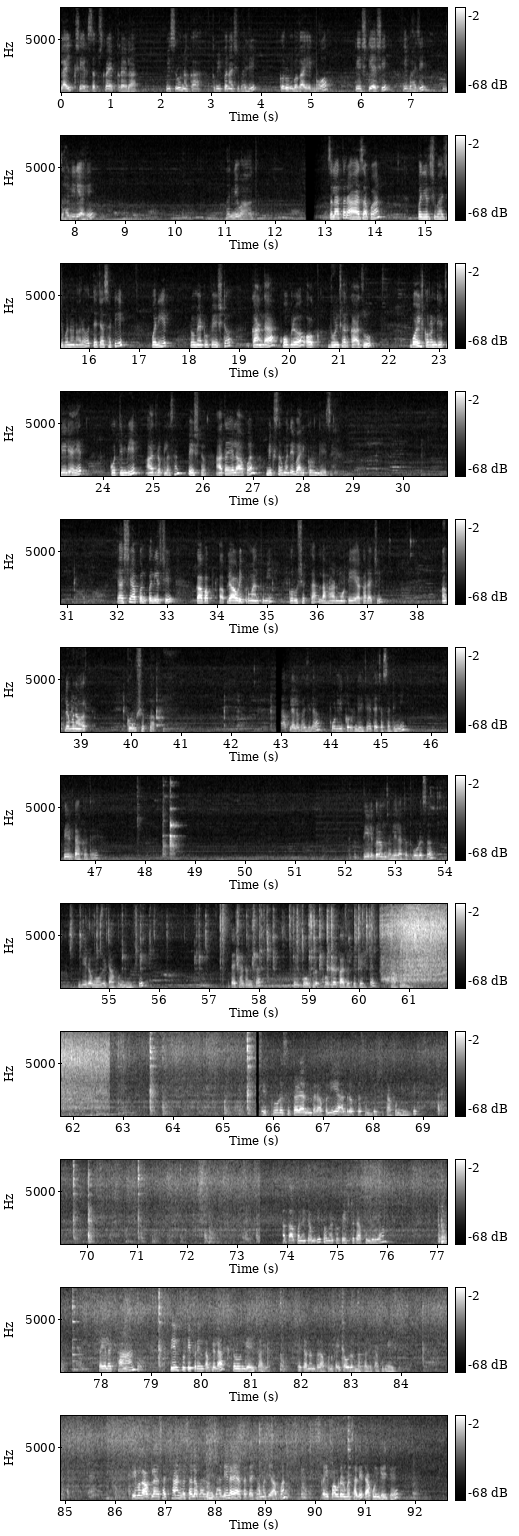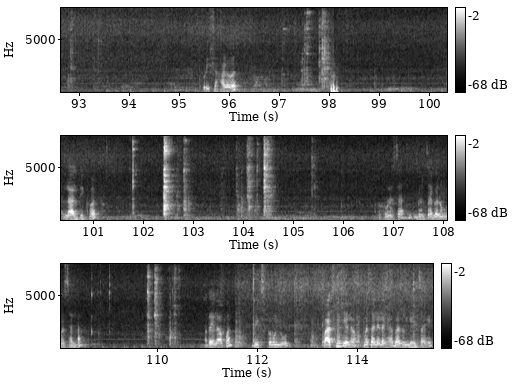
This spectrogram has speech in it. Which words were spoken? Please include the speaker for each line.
Speaker 1: Like share subscribe करायला विसरू नका. तुम्ही पण अशी भाजी करून बघा एक व टेस्टी अशी ही भाजी झालेली आहे. धन्यवाद. चला तर आज आपण पनीरची भाजी बनवणार आहोत. त्याच्यासाठी पनीर टोमॅटो पेस्ट कांदा खोबरं अ, दोन चार काजू बॉईल करून घेतलेले आहेत. कोथिंबीर अद्रक लसण पेस्ट. आता याला आपण मिक्सरमध्ये बारीक करून घ्यायचे. असे आपण पनीरचे काप आप आपल्या आवडीप्रमाणे तुम्ही करू शकता. लहान मोठे आकाराचे. आपल्या मनावर करू शकता. आपल्याला भाजीला फोडणी करून घ्यायची आहे. त्याच्यासाठी मी तेल टाकत आहे. तेल गरम झालेलं आता थोडंसं जिरं मोहरी टाकून घ्यायची. त्याच्यानंतर हे खोबरं खोबरं काजूची पेस्ट टाकून हे थोडंसं तळ्यानंतर आपण हे अद्रक लसन पेस्ट टाकून घ्यायचे आता आपण याच्यामध्ये टोमॅटो पेस्ट टाकून देऊया. तर याला छान तेल सुटेपर्यंत आपल्याला तळून घ्यायचं आहे. त्याच्यानंतर आपण काही पावडर मसाले टाकून घ्यायचे. हे बघा आपला असा छान मसाला भाजून झालेला आहे. आता त्याच्यामध्ये आपण काही पावडर मसाले टाकून घ्यायचे आहे थोडीशी हळद लाल तिखट थोडासा घरचा गरम मसाला. आता याला आपण मिक्स करून घेऊ. पाच मिनिट याला मसाल्याला ह्या भाजून घ्यायचा आहे.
